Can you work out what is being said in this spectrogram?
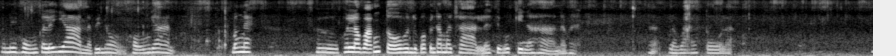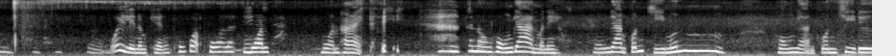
วันนี้หงกันเลยย่านน่ะพี่น้องหงย่านบ้างแน่เออเพิ่นระวังโตเพิ่นสิบ่เป็นธรรมชาติและสิบ่กินอาหารนะเพิ่นน่ะระวังโตละ โอ้ยเลยน้ำแข็งพัวพัวเลยมวนมวนให้ถ้าน้องหงย่านมานี่หงย่านคนขี่มึนหงหยานคนขี้ดื้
